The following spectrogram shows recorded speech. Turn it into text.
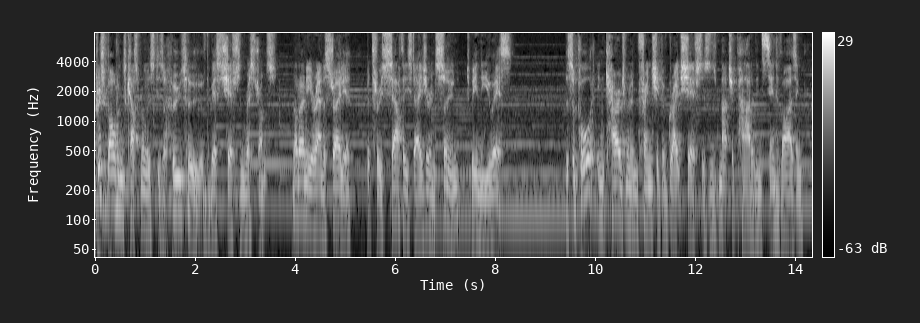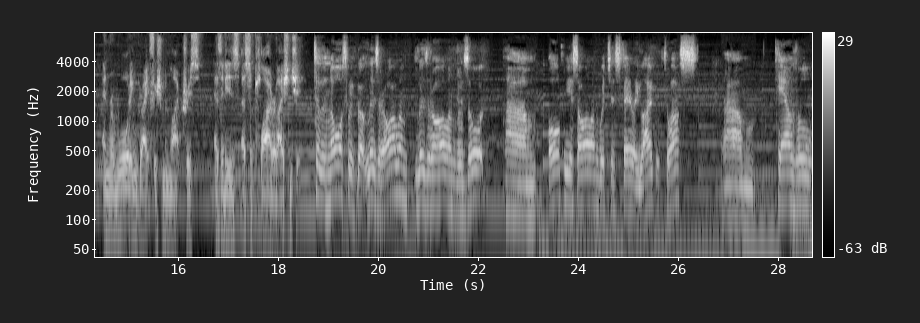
Chris Bolton's customer list is a who's who of the best chefs and restaurants, not only around Australia, but through Southeast Asia and soon to be in the US. The support, encouragement, and friendship of great chefs is as much a part of incentivising and rewarding great fishermen like Chris as it is a supply relationship. To the north, we've got Lizard Island, Lizard Island Resort, um, Orpheus Island, which is fairly local to us, um, Townsville,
